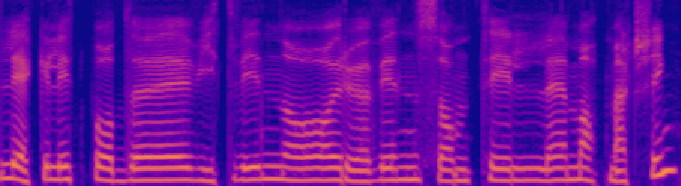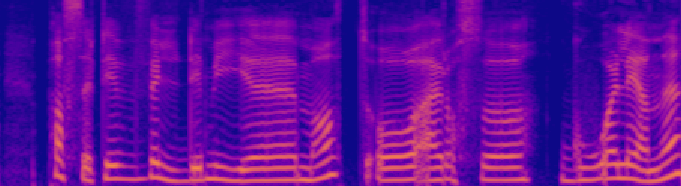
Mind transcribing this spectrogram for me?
leker litt både hvitvin og rødvin sånn til matmatching. Passer til veldig mye mat og er også god alene,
